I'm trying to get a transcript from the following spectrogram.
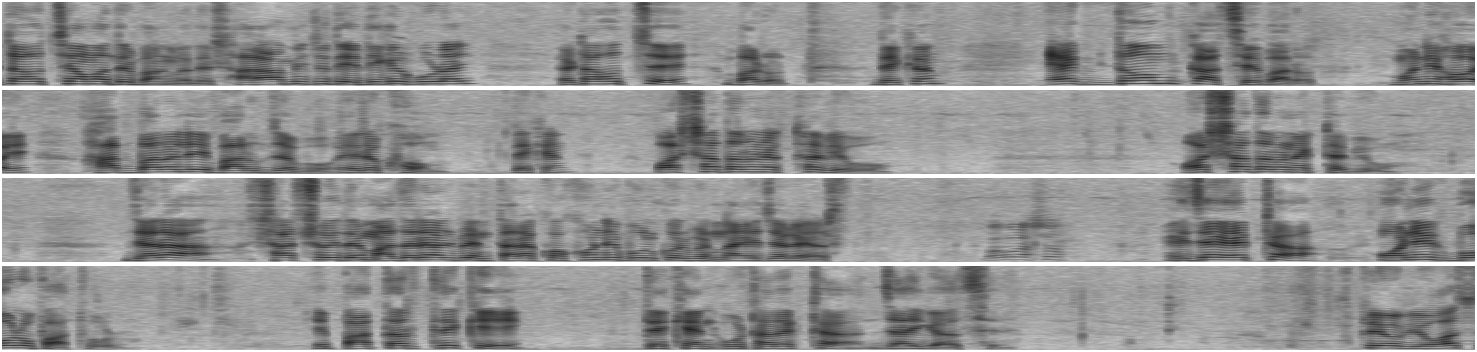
এটা হচ্ছে আমাদের বাংলাদেশ। আর আমি যদি এদিকে ঘুরাই, এটা হচ্ছে ভারত। দেখেন, একদম কাছে ভারত। মনে হয় হাত বাড়ালে ভারত যাব, এরকম। দেখেন, অসাধারণ একটা ভিউ। অসাধারণ একটা ভিউ। যারা ষাট শহীদের মাজারে আসবেন তারা কখনোই ভুল করবেন না এই জায়গায় আস এই জায়গায় একটা অনেক বড় পাথর। এই পাথর থেকে দেখেন ওঠার একটা জায়গা আছে। প্রিয় ভিওয়াস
